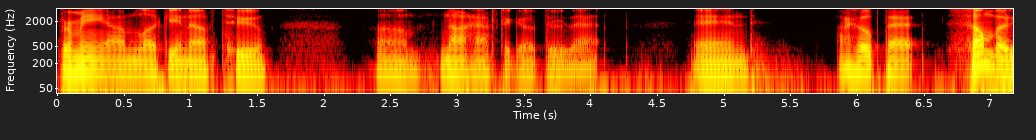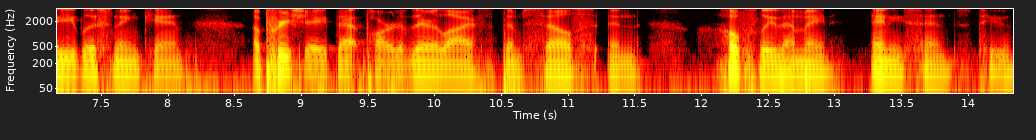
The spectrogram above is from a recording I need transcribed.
for me, I'm lucky enough to um, not have to go through that, and I hope that somebody listening can appreciate that part of their life themselves, and hopefully that made any sense to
